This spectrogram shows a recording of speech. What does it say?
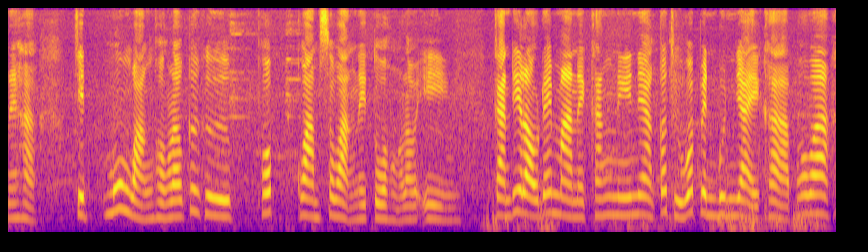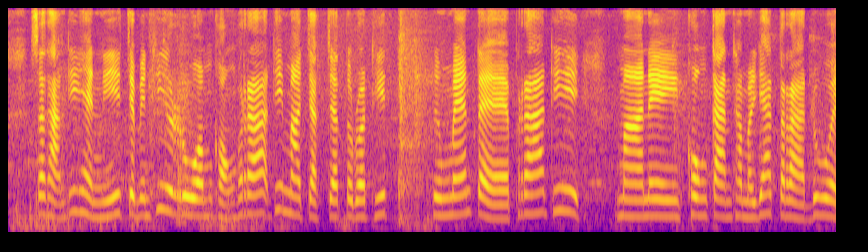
เนี่ยค่ะจิตมุ่งหวังของเราก็คือพบความสว่างในตัวของเราเอง การที่เราได้มาในครั้งนี้เนี่ยก็ถือว่าเป็นบุญใหญ่ค่ะ เพราะว่าสถานที่แห่งนี้จะเป็นที่รวมของพระที่มาจากจัตุรทิศถึงแม้แต่พระที่มาในโครงการธรรมญาตราด้วย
